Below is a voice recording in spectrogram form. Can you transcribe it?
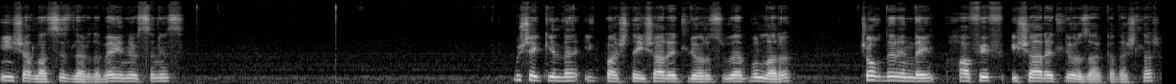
İnşallah sizler de beğenirsiniz. Bu şekilde ilk başta işaretliyoruz ve bunları çok derin değil hafif işaretliyoruz arkadaşlar.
